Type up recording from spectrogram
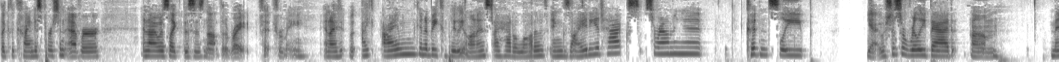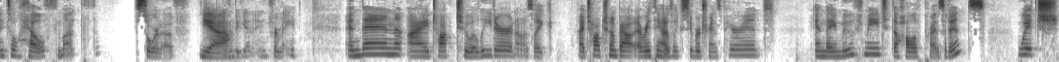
like the kindest person ever. And I was like, this is not the right fit for me. And I, I I'm going to be completely honest. I had a lot of anxiety attacks surrounding it. Couldn't sleep. Yeah, it was just a really bad um, mental health month, sort of. Yeah. At the beginning for me. And then I talked to a leader and I was like, I talked to him about everything. I was like super transparent. And they moved me to the Hall of Presidents, which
